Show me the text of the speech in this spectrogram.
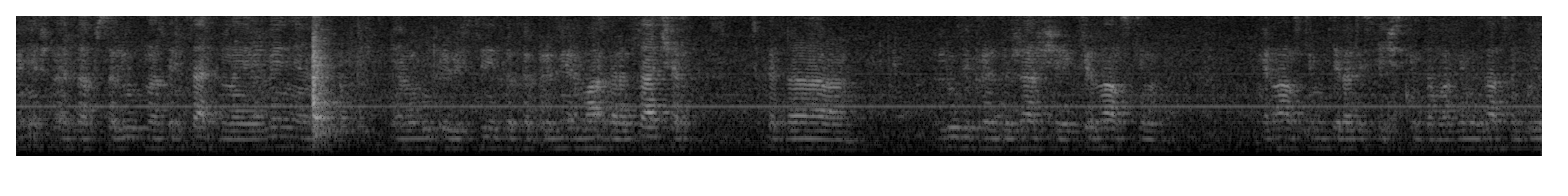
конечно, это абсолютно отрицательное явление. Я могу привести как пример Маргарет Тачер, когда люди, принадлежащие к ирландским, ирландским террористическим там, организациям, были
